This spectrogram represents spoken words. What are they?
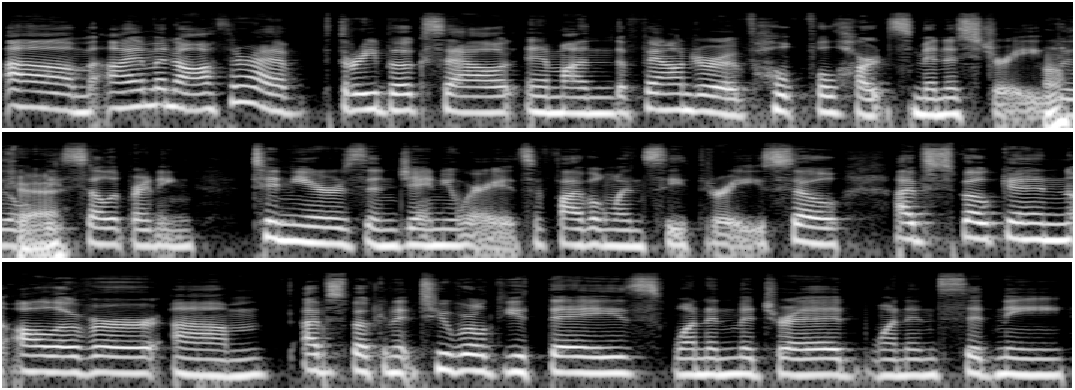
Um, I'm an author. I have three books out, and I'm on the founder of Hopeful Hearts Ministry. Okay. We will be celebrating 10 years in January. It's a 501c3. So I've spoken all over. Um, I've spoken at two World Youth Days, one in Madrid, one in Sydney.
